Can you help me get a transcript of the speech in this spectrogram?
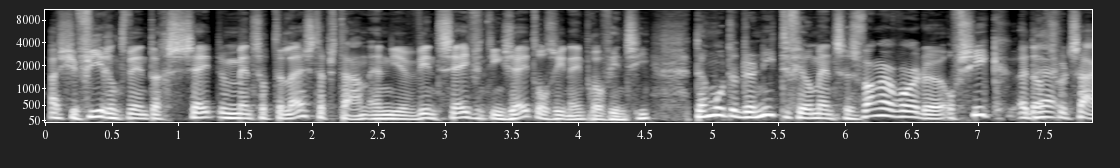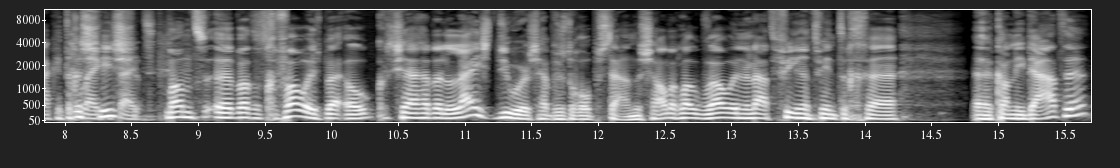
Als je 24 zet- mensen op de lijst hebt staan en je wint 17 zetels in één provincie, dan moeten er niet te veel mensen zwanger worden of ziek. eh, dat soort zaken Precies, tegelijkertijd. want eh, wat het geval is bij ook, ze hadden lijstduwers hebben ze erop staan. Dus ze hadden geloof ik wel inderdaad 24 eh, eh, kandidaten.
